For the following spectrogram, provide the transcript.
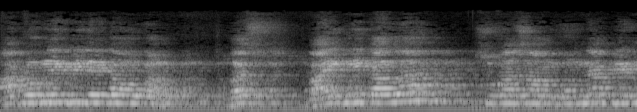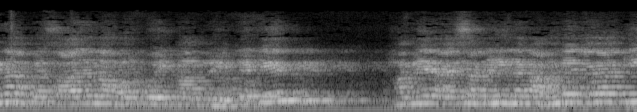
आप लोग ने भी देखा होगा। बस बाइक शाम घूमना फिरना बस आ जाना और कोई काम नहीं। लेकिन हमें ऐसा नहीं लगा। हमें लगा कि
